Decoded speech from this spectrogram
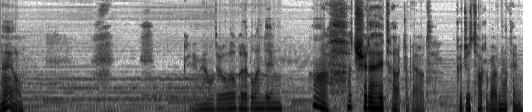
Now. Okay, now we'll do a little bit of blending. Oh, what should I talk about? Could just talk about nothing.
